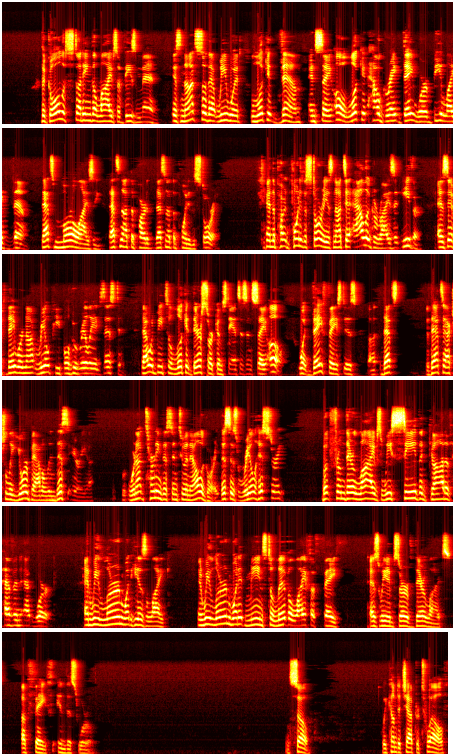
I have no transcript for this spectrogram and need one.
The goal of studying the lives of these men is not so that we would look at them and say, oh, look at how great they were, be like them. That's moralizing. That's not the part of, that's not the point of the story. And the part, point of the story is not to allegorize it either, as if they were not real people who really existed. That would be to look at their circumstances and say, oh, what they faced is uh, that's, that's actually your battle in this area. We're not turning this into an allegory. This is real history. But from their lives, we see the God of heaven at work. And we learn what he is like. And we learn what it means to live a life of faith as we observe their lives of faith in this world. And so, we come to chapter 12,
